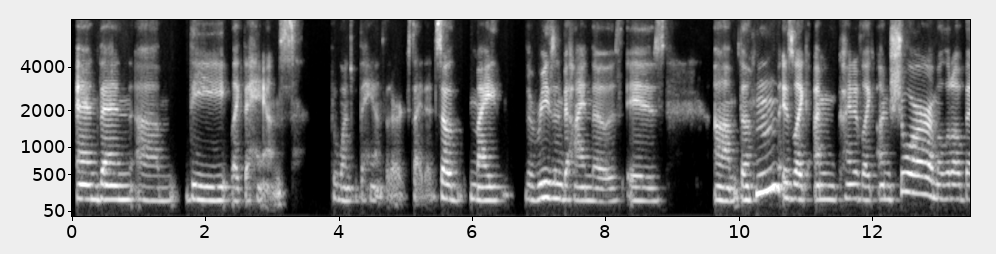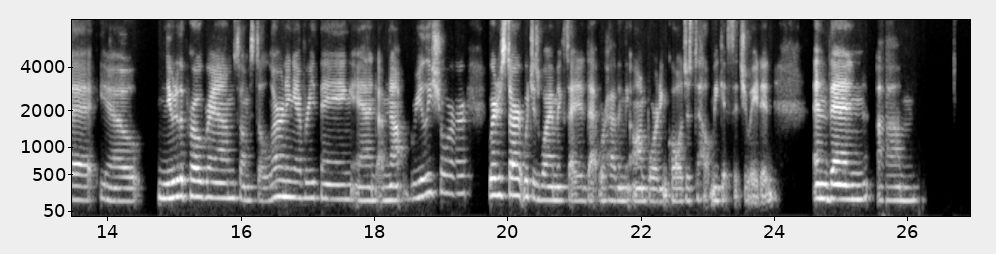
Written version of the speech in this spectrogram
and then um, the like the hands, the ones with the hands that are excited. So my the reason behind those is um, the hmm is like I'm kind of like unsure. I'm a little bit, you know, new to the program, so I'm still learning everything and I'm not really sure where to start, which is why I'm excited that we're having the onboarding call just to help me get situated. And then um,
